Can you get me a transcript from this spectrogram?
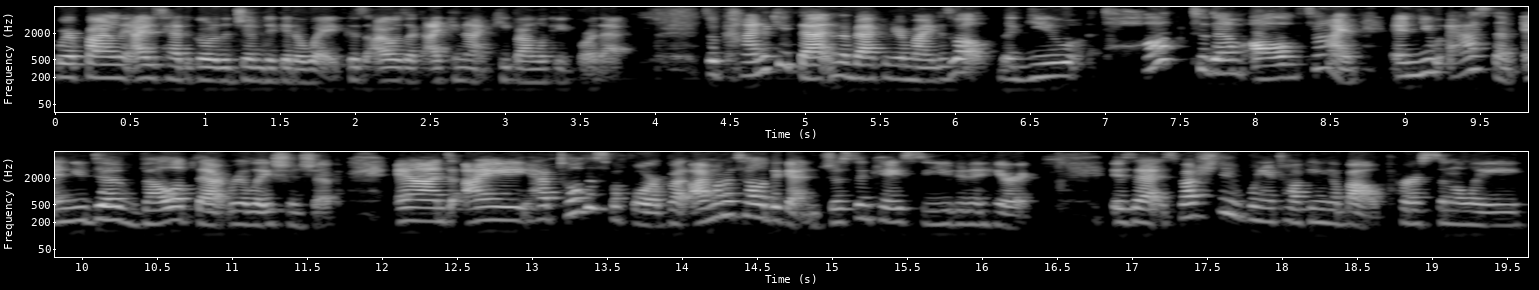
Where finally I just had to go to the gym to get away because I was like, I cannot keep on looking for that. So kind of keep that in the back of your mind as well. Like you talk to them all the time and you ask them and you develop that relationship. And I have told this before, but I'm going to tell it again just in case you didn't hear it. Is that especially when you're talking about personally,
